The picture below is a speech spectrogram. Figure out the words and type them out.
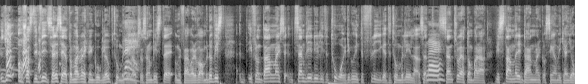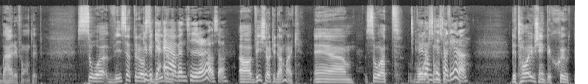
Jo, fast det visade sig att de hade verkligen googlat upp Tomelilla också, så de visste ungefär vad det var. Men de visste, ifrån Danmark, sen blir det ju lite tåg, det går ju inte att flyga till Tomelilla. Så att, sen tror jag att de bara, vi stannar i Danmark och ser om vi kan jobba härifrån typ. Så vi sätter oss Gud i vilka bilen. äventyrare alltså. Ja, vi kör till Danmark. Ehm, så att Hur lång tid ska- tar det då? Det tar i och för sig inte sjukt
